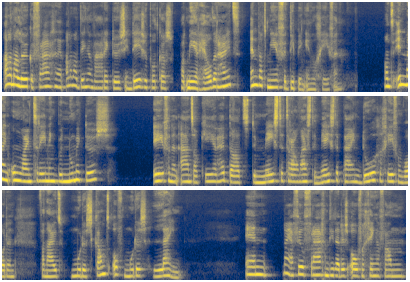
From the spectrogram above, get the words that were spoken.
Allemaal leuke vragen en allemaal dingen waar ik dus in deze podcast wat meer helderheid en wat meer verdieping in wil geven. Want in mijn online training benoem ik dus even een aantal keer dat de meeste trauma's, de meeste pijn doorgegeven worden vanuit moeders kant of moeders lijn. En nou ja, veel vragen die daar dus over gingen van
